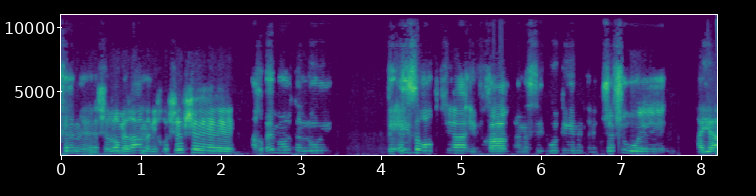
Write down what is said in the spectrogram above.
כן, אה, שלום ערן, אני חושב שהרבה מאוד תלוי באיזו אופציה יבחר הנשיא פוטין. אני חושב שהוא היה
